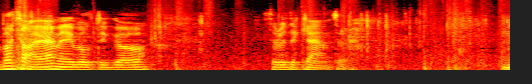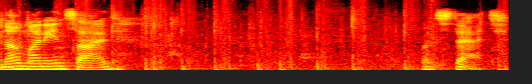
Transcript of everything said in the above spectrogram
but I am able to go through the counter. No money inside. What's that?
